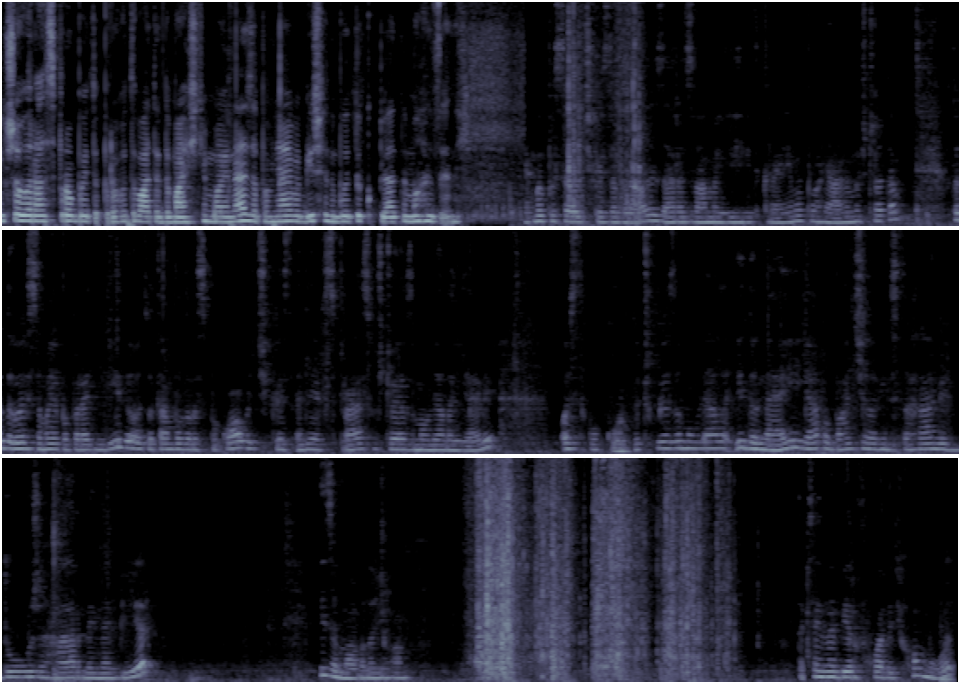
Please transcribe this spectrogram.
Якщо ви раз спробуєте приготувати домашній майонез, запевняю, ви більше не будете купляти в магазині. Ми посилочки забрали, зараз з вами їх відкриємо, поглянемо, що там. Хто дивився моє попереднє відео, то там були розпаковочки з Аліекспресу, що я замовляла Єві. Ось таку курточку я замовляла. І до неї я побачила в інстаграмі дуже гарний набір і замовила його. В Цей набір входить хомут,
